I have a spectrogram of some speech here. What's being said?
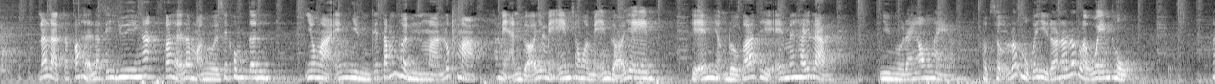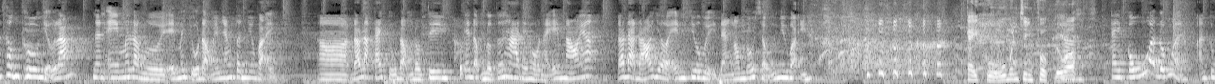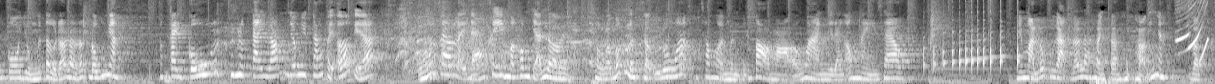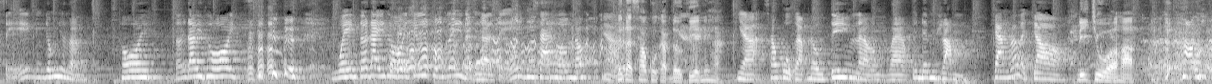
Đó là có thể là cái duyên á có thể là mọi người sẽ không tin. Nhưng mà em nhìn cái tấm hình mà lúc mà mẹ anh gửi cho mẹ em xong rồi mẹ em gửi cho em thì em nhận được á thì em mới thấy là nhìn người đàn ông này thật sự rất một cái gì đó nó rất là quen thuộc. Nó thân thương dữ lắm nên em mới là người em mới chủ động em nhắn tin như vậy à, đó là cái chủ động đầu tiên. Cái động lực thứ hai thì hồi nãy em nói á đó là đó giờ em chưa bị đàn ông đối xử như vậy. Cây cú muốn chinh phục đúng à, không? Cây cú á đúng rồi. Anh tu cô dùng cái từ đó là rất đúng nha. Nó cay cú nó cay lắm giống như cắn phải ớt vậy á. Ủa sao lại đã xem mà không trả lời? Thật là bất lịch sự luôn á. Xong rồi mình cũng tò mò ở ngoài người đàn ông này sao. Nhưng mà lúc gặp đó là hoàn toàn hụt hẫng nha. Và sẽ giống như là thôi tới đây thôi. Quen tới đây thôi chứ không có ý định là sẽ đi xa hơn đâu. Dạ. tức là sau cuộc gặp đầu tiên đấy hả? Dạ sau cuộc gặp đầu tiên là vào cái đêm rằm trăng rất là tròn đi chùa hả? Không.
